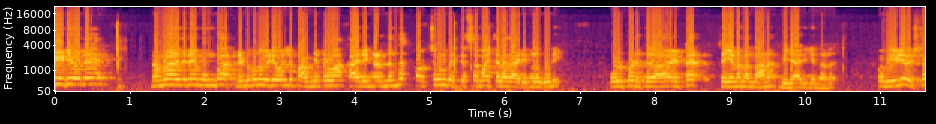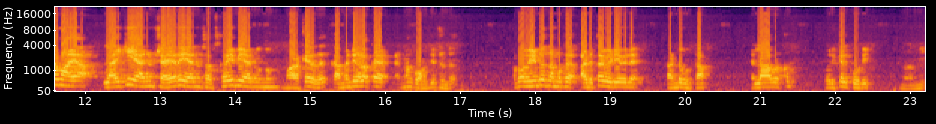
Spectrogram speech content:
വീഡിയോയിൽ നമ്മൾ ഇതിന് മുമ്പ് രണ്ടു മൂന്ന് വീഡിയോകളിൽ പറഞ്ഞിട്ടുള്ള കാര്യങ്ങളിൽ നിന്ന് കുറച്ചുകൂടി വ്യത്യസ്തമായ ചില കാര്യങ്ങൾ കൂടി ഉൾപ്പെടുത്തുകയായിട്ട് ചെയ്യണമെന്നാണ് വിചാരിക്കുന്നത്. അപ്പൊ വീഡിയോ ഇഷ്ടമായ ലൈക്ക് ചെയ്യാനും ഷെയർ ചെയ്യാനും സബ്സ്ക്രൈബ് ചെയ്യാനും ഒന്നും മറക്കരുത്. കമന്റുകളൊക്കെ എണ്ണം കുറഞ്ഞിട്ടുണ്ട്. അപ്പൊ വീണ്ടും നമുക്ക് അടുത്ത വീഡിയോയിൽ കണ്ടുമുട്ടാം. എല്ലാവർക്കും ഒരിക്കൽ കൂടി നന്ദി.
